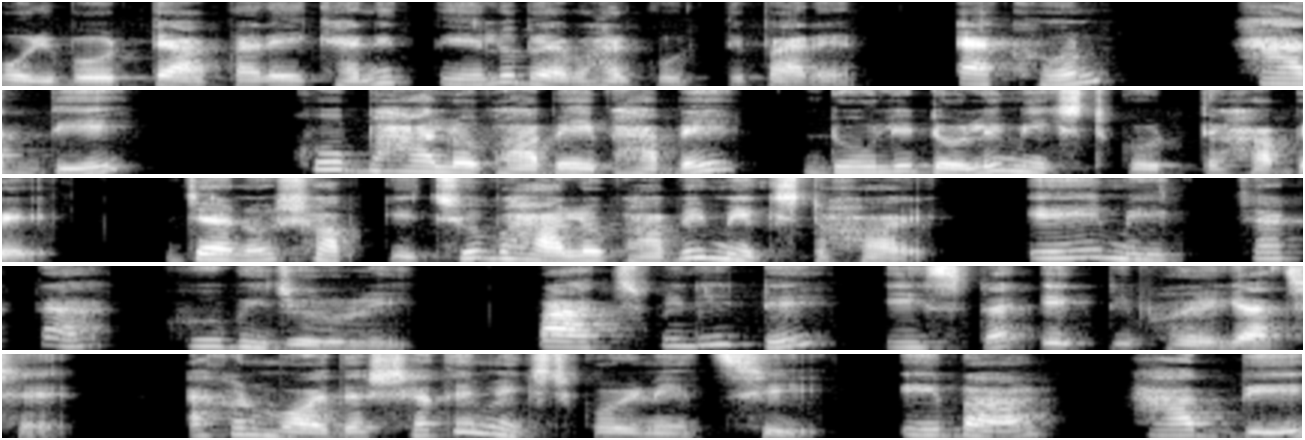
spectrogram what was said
পরিবর্তে আপনারা এখানে তেলও ব্যবহার করতে পারেন। এখন হাত দিয়ে খুব ভালোভাবে এভাবে ডলে ডলে মিক্সড করতে হবে, যেন সব কিছু ভালোভাবে মিক্সড হয়। এই মিক্সচারটা খুবই জরুরি। পাঁচ মিনিটে ইস্টটা অ্যাক্টিভ হয়ে গেছে। এখন ময়দার সাথে মিক্সড করে নিচ্ছি। এবার হাত দিয়ে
